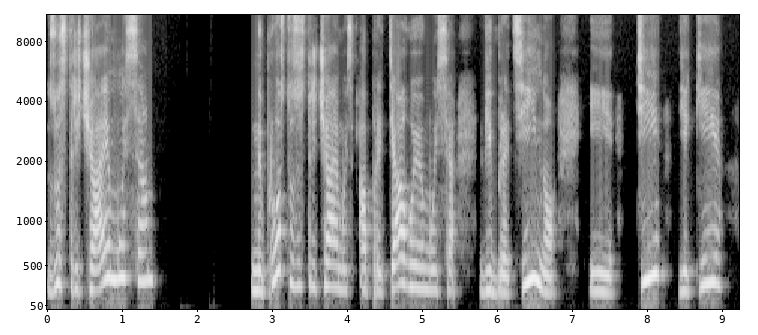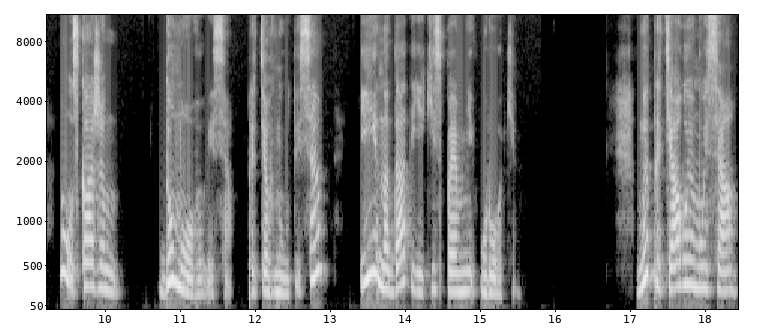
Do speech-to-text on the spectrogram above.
зустрічаємося, не просто зустрічаємось, а притягуємося вібраційно і ті, які, ну, скажімо, домовилися притягнутися і надати якісь певні уроки. Ми притягуємося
